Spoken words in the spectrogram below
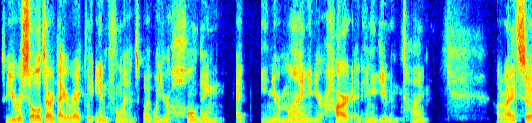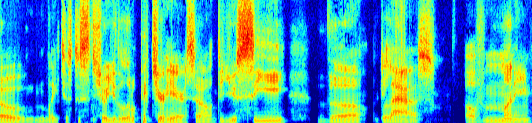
so your results are directly influenced by what you're holding at in your mind, in your heart at any given time. All right. So, like, just to show you the little picture here. So, do you see the glass of money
